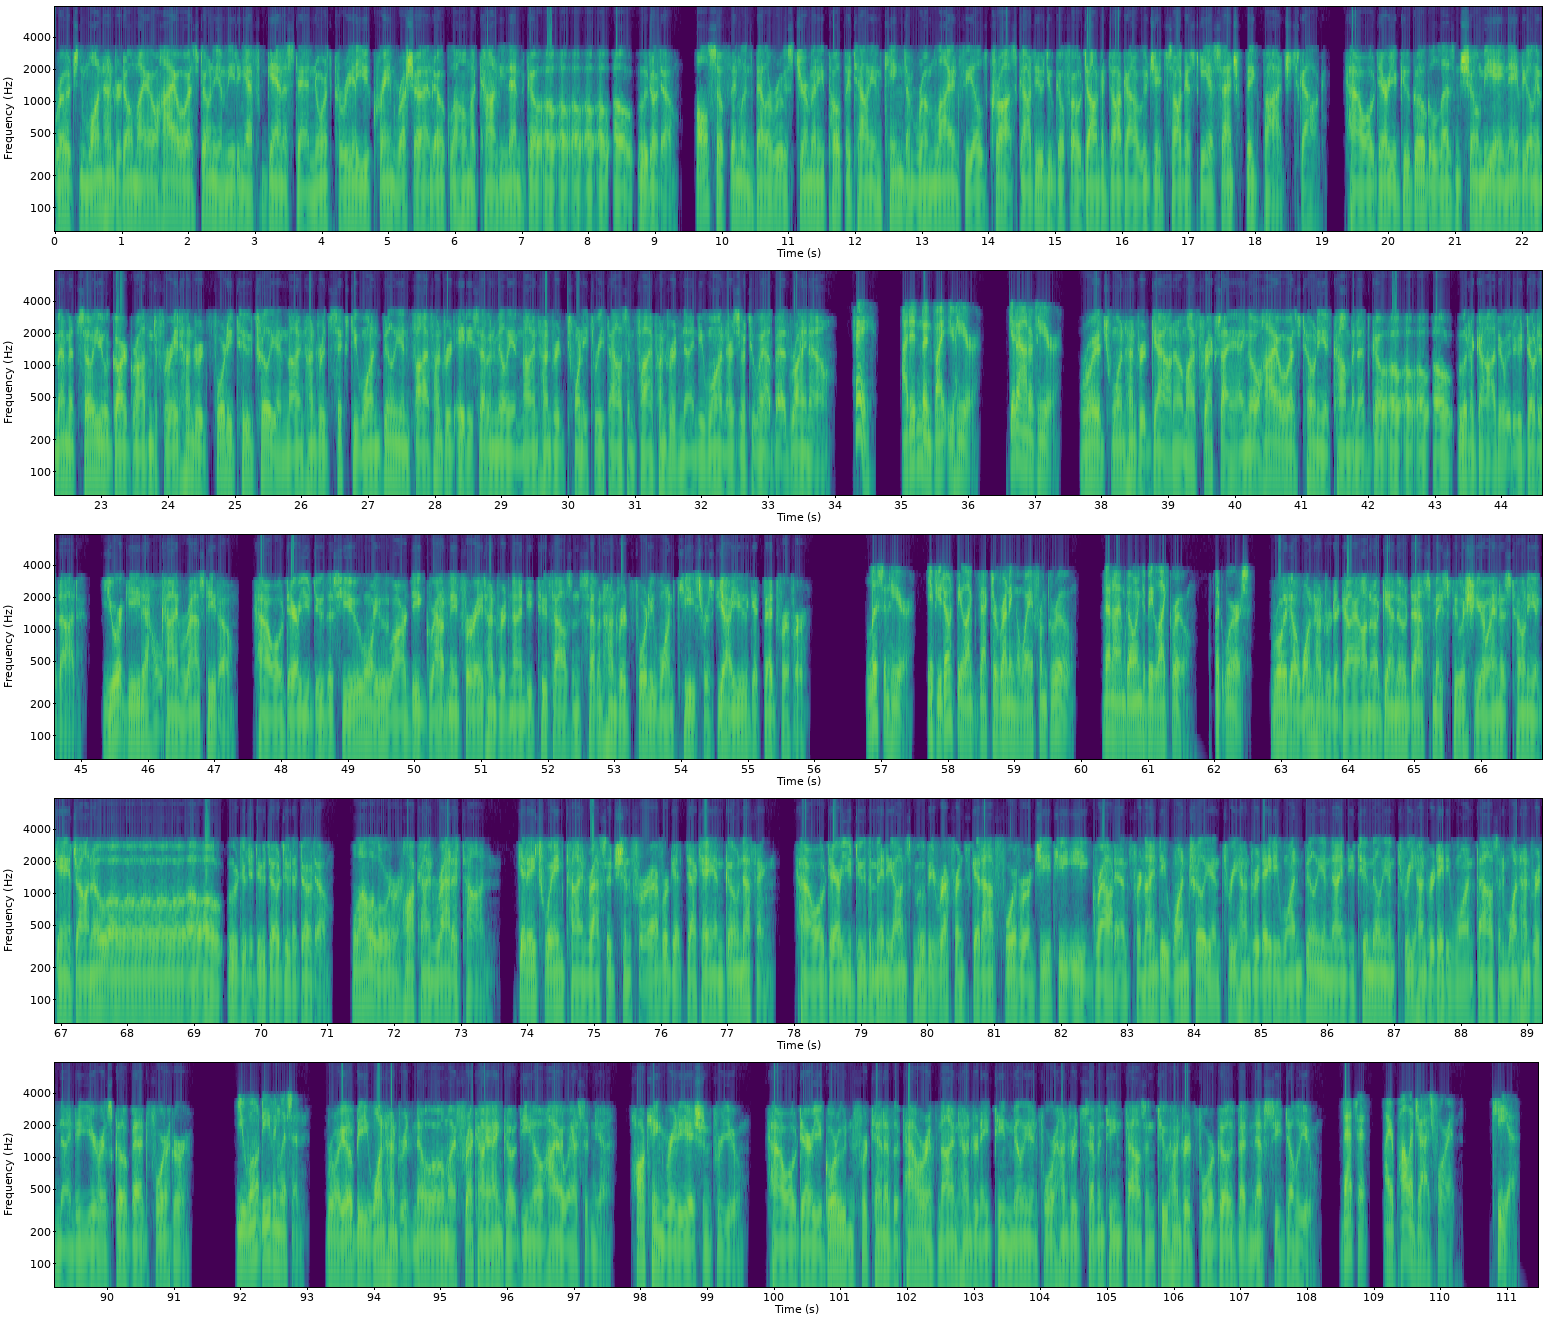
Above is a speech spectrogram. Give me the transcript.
Rojan 100 Oh my Ohio Estonia meeting Afghanistan North Korea Ukraine Russia and Oklahoma continent go oh oh oh oh oh oh Udodo. Also Finland Belarus Germany Pope Italian Kingdom Rome Lionfield Cross Gadudu Gofo Doga Doga Ujid Saugustia Saj Big Podge Skog. How dare you Google lesn't show me a naval amendment so you gargrodent for 842 trillion 961 billion 587 million 923,591 there's you to abed right now. Hey! I didn't invite you here. Get out of here. Royage 100 gown oh my frex iang Ohio Estonia combinat go oh oh oh oh, oh udagad udu dotadad. Yorgita Holkine Rastito. How dare you do this you you are degrounded for 892,741 keys for yeah you get bed fervor. Listen here, if you don't be like Vector running away from Gru, then I'm going to be like Gru, but worse. Royda 100 Agayana Gano das Mastuishio Anastonia Ganjan o oh, o oh, o o o o o o ududadudo dudadodo. Lalalor Hawkine Radaton. Get H Wayne kind Rasage and forever get Decay and go nothing. How dare you do the Minions movie reference get out for GTE Groudon for 91 trillion 381 billion 92 million 381,190 years go bed for her. You won't even listen. Roy OB 100 no oh my frek Iango di Ohio Acidnia. Hawking radiation for you. How dare you Goruden for 10 of the power of 918,417,204 go bed FCW. That's it, I apologize for it. Kia.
